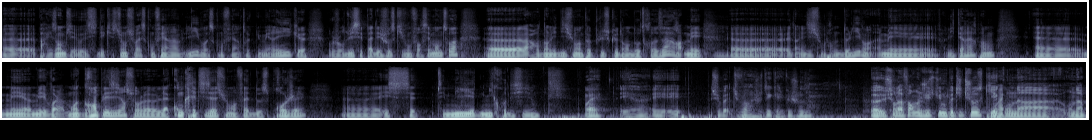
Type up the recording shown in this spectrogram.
euh, par exemple, il y avait aussi des questions sur est-ce qu'on fait un livre, est-ce qu'on fait un truc numérique. Aujourd'hui, c'est pas des choses qui vont forcément de soi. Euh, alors dans l'édition un peu plus que dans d'autres arts, mais mm. dans l'édition de livres, mais enfin, littéraire, pardon. mais, mais voilà, moi, grand plaisir sur la concrétisation en fait de ce projet et ces milliers de micro-décisions. Ouais, et, et, je sais pas, tu veux rajouter quelque chose? Euh, sur la forme, juste une petite chose qui est qu'on a, on a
